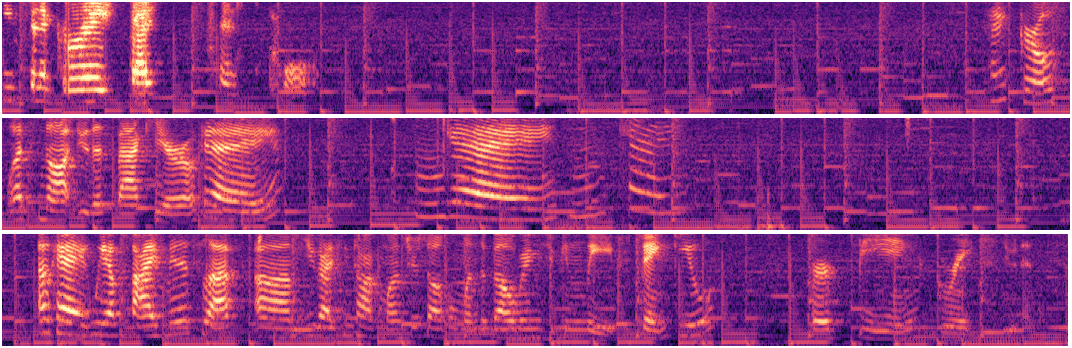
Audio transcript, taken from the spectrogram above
He's been a great vice principal. Girls, let's not do this back here, okay? Okay. Okay. Okay, we have five minutes left. Um, you guys can talk amongst yourself, and when the bell rings, you can leave. Thank you for being great students.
